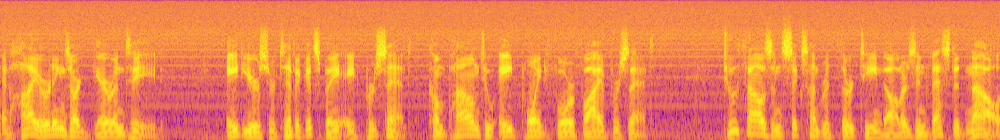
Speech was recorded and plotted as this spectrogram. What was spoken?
and high earnings are guaranteed. Eight-year certificates pay 8%, compound to 8.45%. $2,613 invested now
